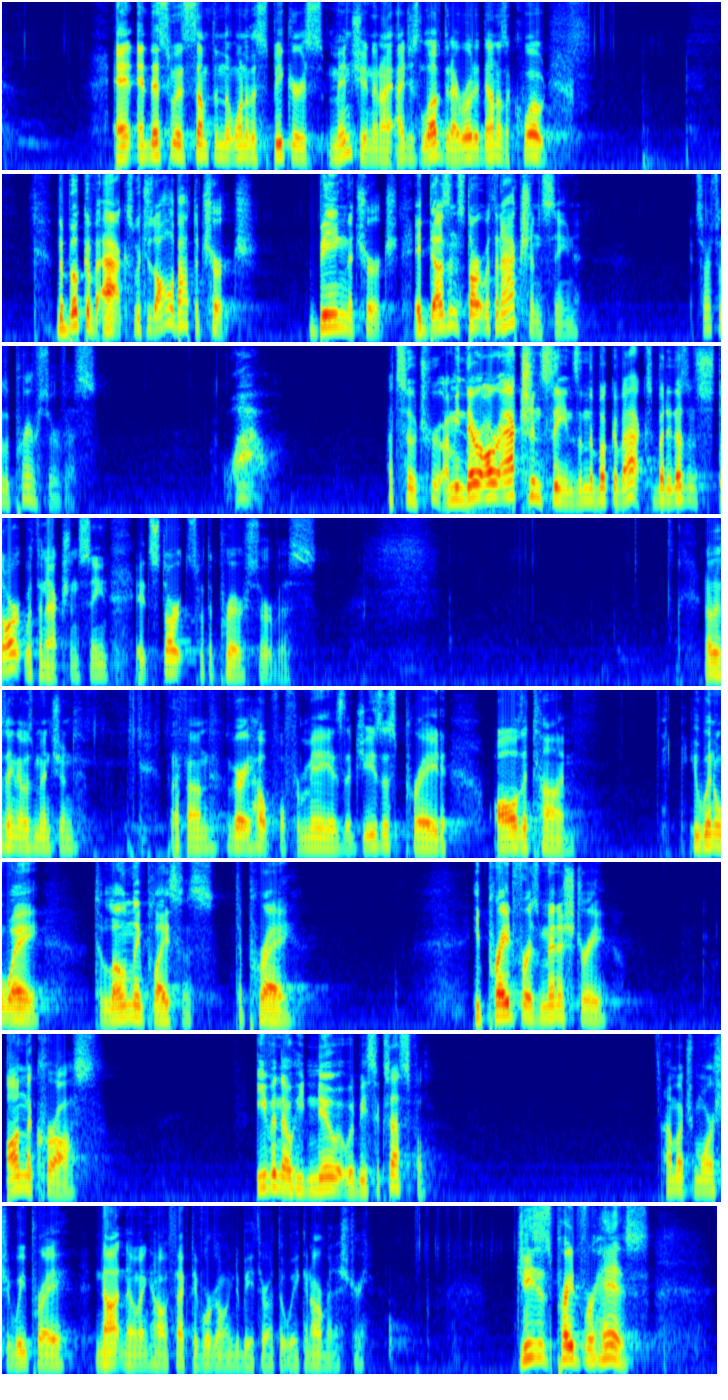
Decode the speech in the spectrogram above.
And, and this was something that one of the speakers mentioned, and I, I just loved it. I wrote it down as a quote. The book of Acts, which is all about the church, being the church, it doesn't start with an action scene, it starts with a prayer service. Wow. That's so true. I mean, there are action scenes in the book of Acts, but it doesn't start with an action scene, it starts with a prayer service. Another thing that was mentioned that I found very helpful for me is that Jesus prayed all the time. He went away to lonely places to pray. He prayed for his ministry on the cross even though he knew it would be successful. How much more should we pray not knowing how effective we're going to be throughout the week in our ministry? Jesus prayed for his.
